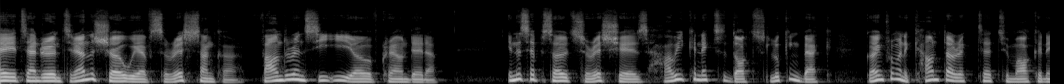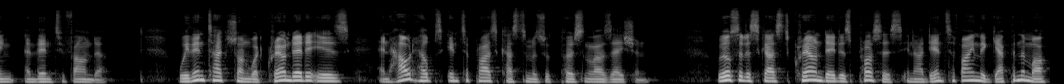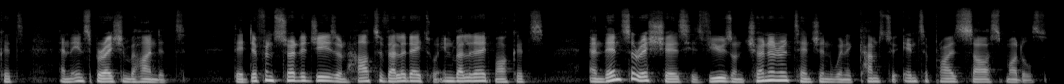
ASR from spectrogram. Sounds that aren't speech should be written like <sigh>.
Hey, it's Andrew, and today on the show we have Suresh Shankar, founder and CEO of Crayon Data. In this episode, Suresh shares how he connects the dots looking back, going from an account director to marketing and then to founder. We then touched on what Crayon Data is and how it helps enterprise customers with personalization. We also discussed Crayon Data's process in identifying the gap in the market and the inspiration behind it, their different strategies on how to validate or invalidate markets, and then Suresh shares his views on churn and retention when it comes to enterprise SaaS models.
